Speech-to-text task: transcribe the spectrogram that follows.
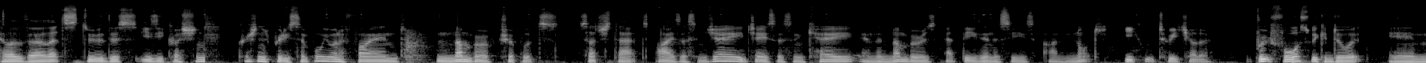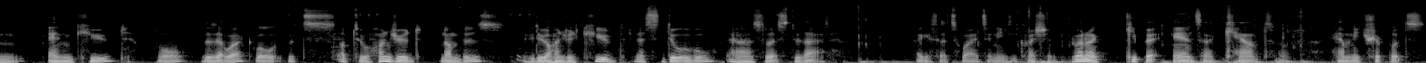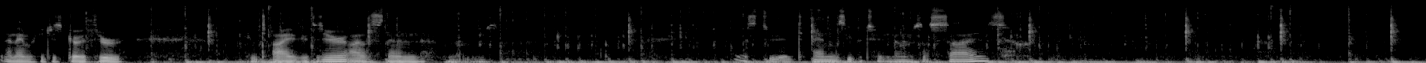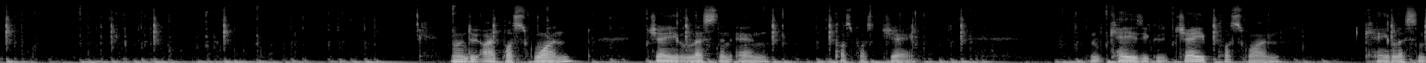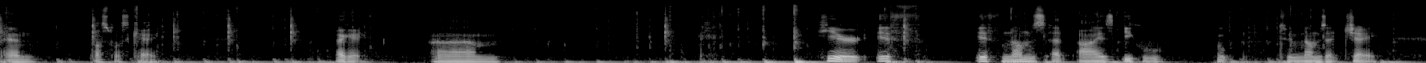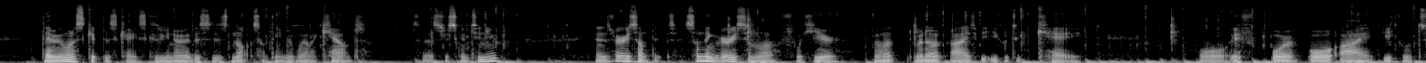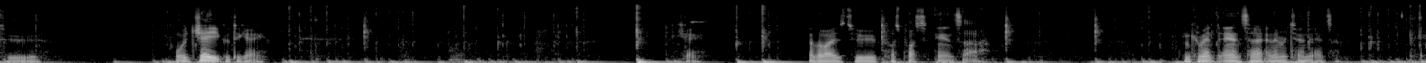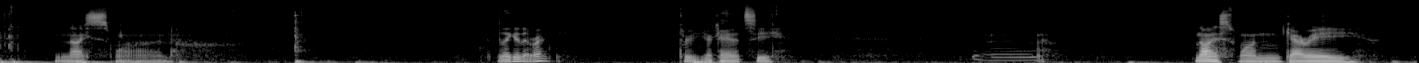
Hello there, let's do this easy question. The question is pretty simple. We want to find the number of triplets such that i is less than j, j is less than k, and the numbers at these indices are not equal to each other. Brute force, we can do it in n cubed. Well, does that work? Well, it's up to 100 numbers. If you do 100 cubed, that's doable. Uh, so let's do that. I guess that's why it's an easy question. We want to keep an answer count of how many triplets, and then we could just go through int i is equal to 0, i less than numbers. Let's do int n is equal to numbers of size. We want to do i plus 1, j less than n, plus plus j. And k is equal to j plus 1, k less than n, plus plus k. Okay. Um, here, if if nums at i is equal oh, to nums at j, then we want to skip this case because we know this is not something we want to count. So let's just continue. And it's very something something very similar for here. We want we want i to be equal to k, or if or or i equal to or j equal to k. Okay. Otherwise do plus plus answer. Increment the answer and then return the answer. Nice one. Did I get that right? Three. Okay, let's see. Nice one, Gary.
